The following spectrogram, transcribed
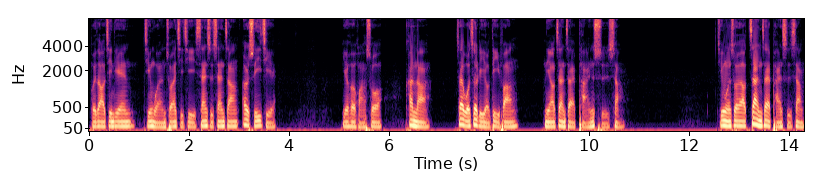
回到今天经文出埃及记三十三章二十一节，耶和华说：“看哪，在我这里有地方，你要站在磐石上。”经文说要站在磐石上，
